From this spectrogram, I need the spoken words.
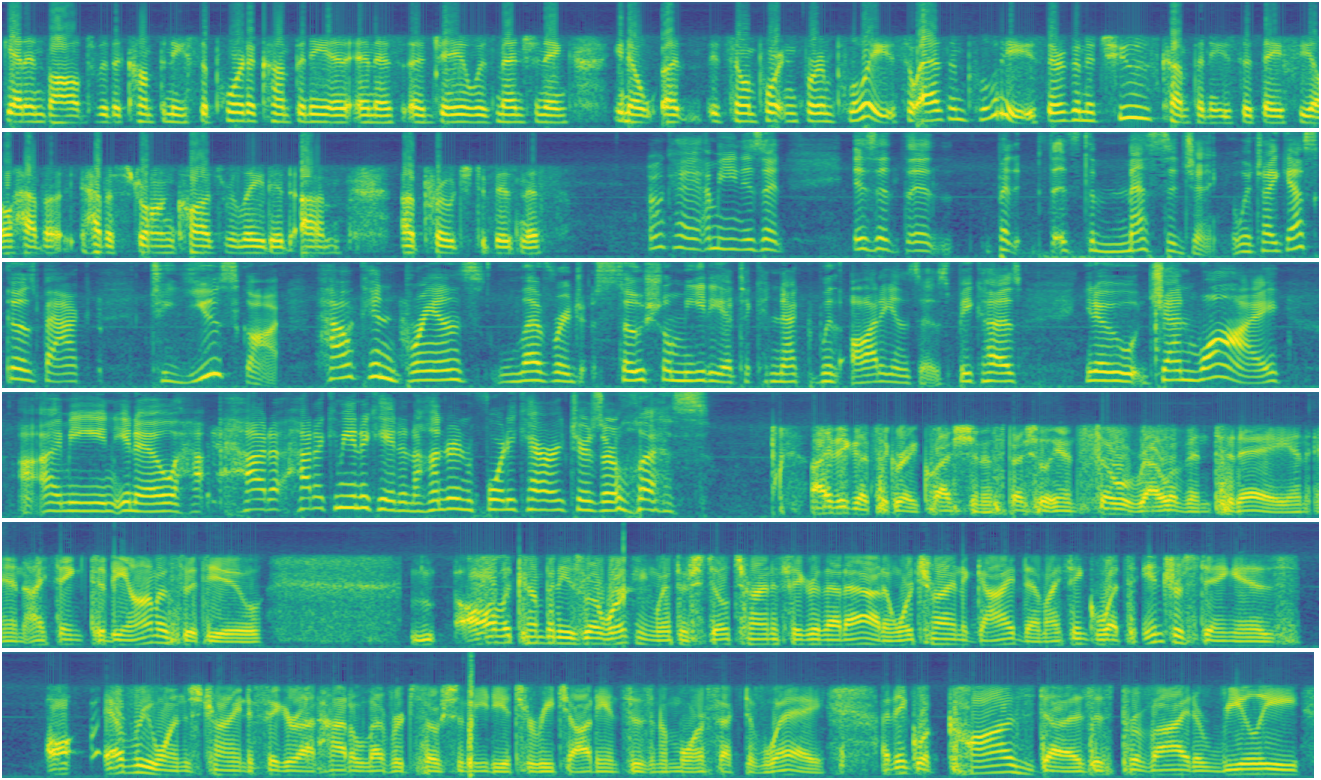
get involved with a company, support a company, and, and as uh, Jaya was mentioning, you know, uh, it's so important for employees. So as employees, they're going to choose companies that they feel have a have a strong cause-related um, approach to business. Okay, I mean, is it is it the but it's the messaging, which I guess goes back to you, Scott. How can brands leverage social media to connect with audiences? Because you know, Gen Y I mean, you know, how, to how to communicate in 140 characters or less. I think that's a great question, especially and so relevant today. And and I think to be honest with you, all the companies we're working with are still trying to figure that out, and we're trying to guide them. I think what's interesting is all, everyone's trying to figure out how to leverage social media to reach audiences in a more effective way. I think what Cause does is provide a really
